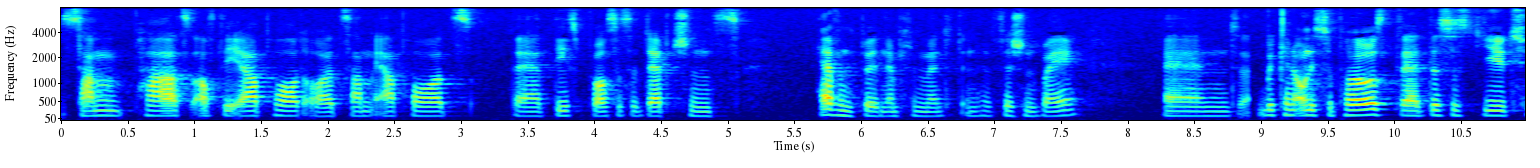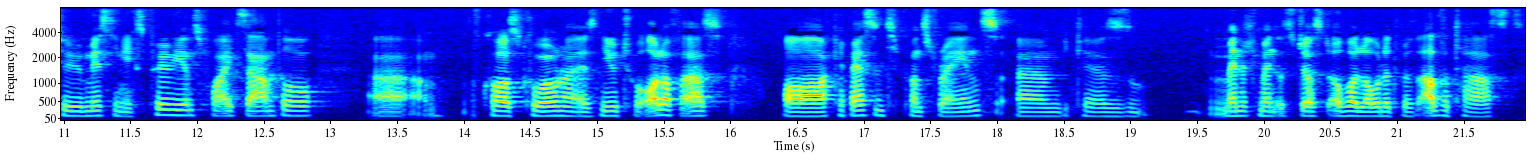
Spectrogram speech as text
some parts of the airport or at some airports that these process adaptations haven't been implemented in an efficient way. And we can only suppose that this is due to missing experience, for example. Um, of course, Corona is new to all of us, or capacity constraints, um, because management is just overloaded with other tasks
